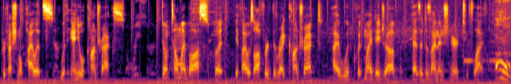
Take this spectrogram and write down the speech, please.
professional pilots, with annual contracts. Don't tell my boss, but if I was offered the right contract, I would quit my day job as a design engineer to fly. Oh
